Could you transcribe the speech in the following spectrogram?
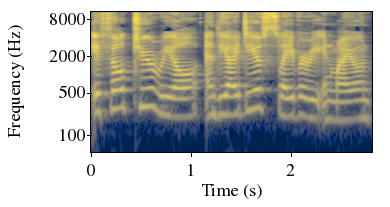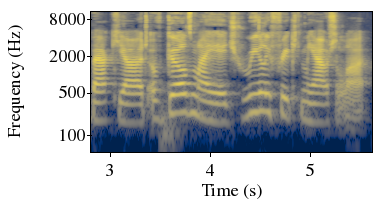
It felt too real, and the idea of slavery in my own backyard of girls my age really freaked me out a lot.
